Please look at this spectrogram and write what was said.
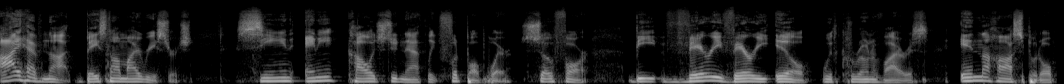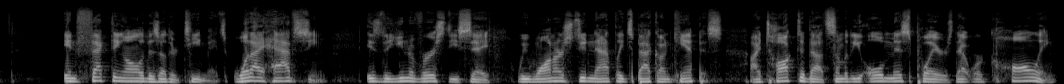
I have not, based on my research, seen any college student athlete football player so far be very, very ill with coronavirus in the hospital infecting all of his other teammates. What I have seen is the university say, we want our student athletes back on campus. I talked about some of the Ole Miss players that were calling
